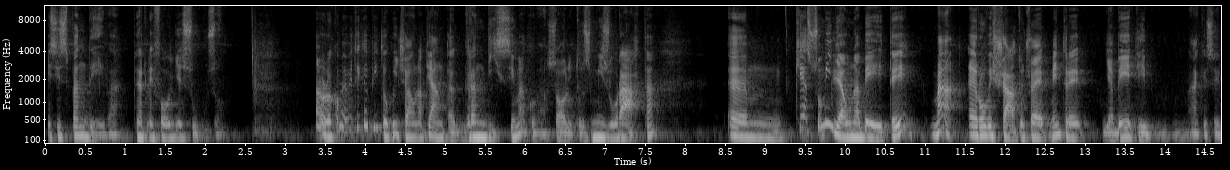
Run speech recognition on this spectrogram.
e si spandeva per le foglie s'uso. Allora, come avete capito, qui c'è una pianta grandissima, come al solito, smisurata, ehm, che assomiglia a un abete, ma è rovesciato, cioè mentre gli abeti anche se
